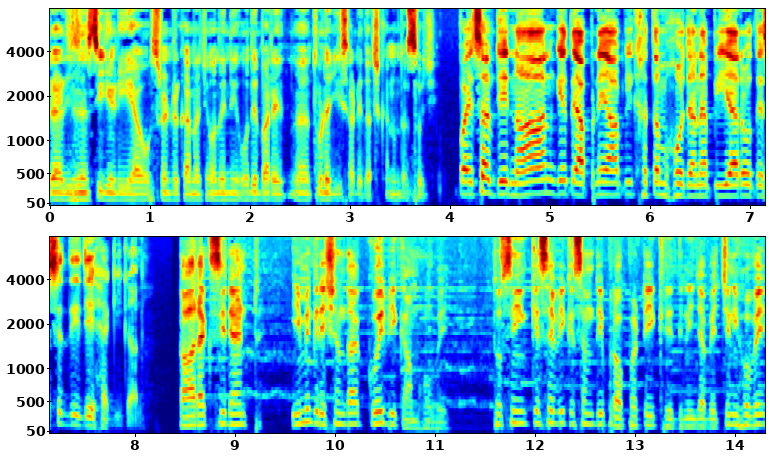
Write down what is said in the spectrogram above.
ਰੈਜ਼ੀਡੈਂਸੀ ਜਿਹੜੀ ਹੈ ਉਹ ਸਰੈਂਡਰ ਕਰਨਾ ਚਾਹੁੰਦੇ ਨੇ ਉਹਦੇ ਬਾਰੇ ਥੋੜਾ ਜੀ ਸਾਡੇ ਦਰਸ਼ਕਾਂ ਨੂੰ ਦੱਸੋ ਜੀ। ਭਾਈ ਸਾਹਿਬ ਜੇ ਨਾ ਆਣਗੇ ਤੇ ਆਪਣੇ ਆਪ ਹੀ ਖਤਮ ਹੋ ਜਾਣਾ ਪੀਆਰ ਉਹ ਤੇ ਸਿੱਧੀ ਜੀ ਹੈਗੀ ਗੱਲ। ਕਾਰ ਐਕਸੀਡੈਂਟ ਇਮੀਗ੍ਰੇਸ਼ਨ ਦਾ ਕੋਈ ਵੀ ਕੰਮ ਹੋਵੇ ਤੁਸੀਂ ਕਿਸੇ ਵੀ ਕਿਸਮ ਦੀ ਪ੍ਰਾਪਰਟੀ ਖਰੀਦਣੀ ਜਾਂ ਵੇਚਣੀ ਹੋਵੇ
